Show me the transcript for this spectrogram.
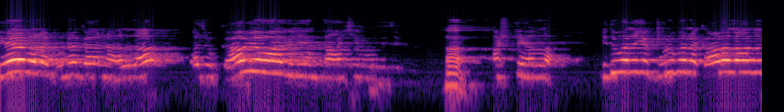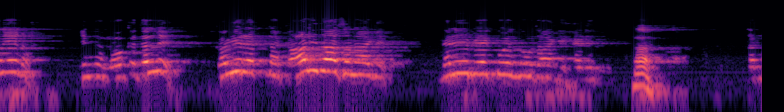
ಕೇವಲ ಗುಣಗಾನ ಅಲ್ಲ ಅದು ಕಾವ್ಯವಾಗಲಿ ಅಂತ ಆಶೀರ್ವದಿಸಿದೆ ಹಾ. ಅಷ್ಟೇ ಅಲ್ಲ ಇದುವರೆಗೆ ಕುರುಬನ ಕಾಳಲಾದನೇನು ಇನ್ನು ಲೋಕದಲ್ಲಿ ಕವಿರತ್ನ ಕಾಳಿದಾಸನಾಗಿ ಮೆರೆಯಬೇಕು ಎನ್ನುವುದಾಗಿ ಹೇಳಿದೆ. ತನ್ನ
